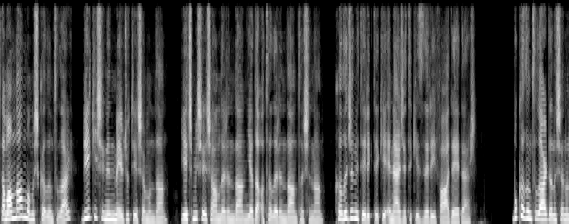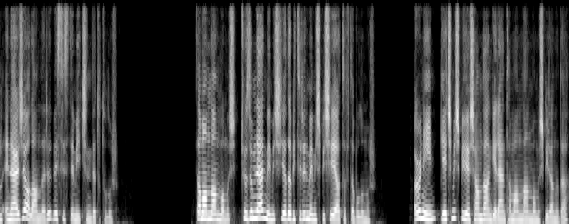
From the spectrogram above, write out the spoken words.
Tamamlanmamış kalıntılar, bir kişinin mevcut yaşamından, geçmiş yaşamlarından ya da atalarından taşınan kalıcı nitelikteki enerjetik izleri ifade eder. Bu kalıntılar danışanın enerji alanları ve sistemi içinde tutulur. Tamamlanmamış, çözümlenmemiş ya da bitirilmemiş bir şeye atıfta bulunur. Örneğin, geçmiş bir yaşamdan gelen tamamlanmamış bir anıda,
